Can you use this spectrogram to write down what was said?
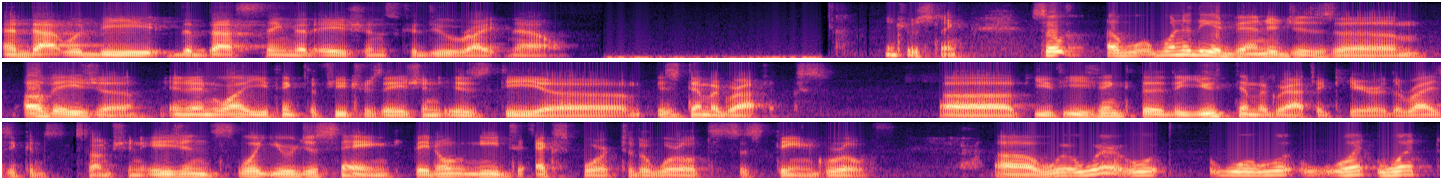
And that would be the best thing that Asians could do right now. Interesting. So, uh, one of the advantages um, of Asia, and, and why you think the future is Asian, is the uh, is demographics. Uh, you, you think the, the youth demographic here, the rise rising consumption, Asians, what you were just saying, they don't need to export to the world to sustain growth. Uh, where, where, what, what, what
